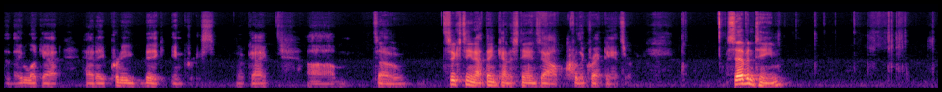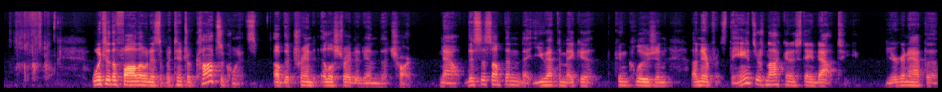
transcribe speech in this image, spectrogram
that they look at had a pretty big increase. Okay. Um, so 16, I think, kind of stands out for the correct answer. 17, which of the following is a potential consequence of the trend illustrated in the chart? Now, this is something that you have to make a conclusion, an inference. The answer is not going to stand out to you. You're going to have to,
